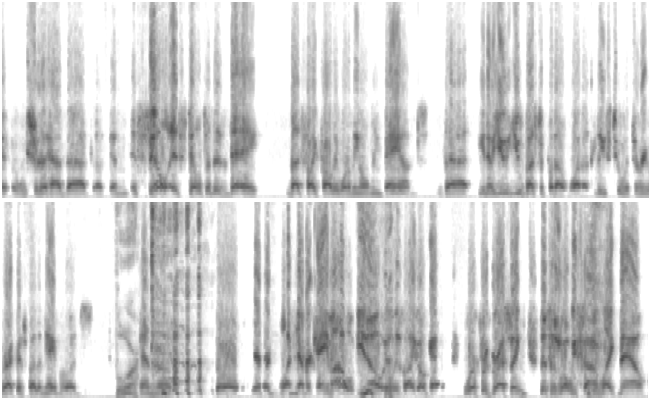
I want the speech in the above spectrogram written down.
It, we should have had that, uh, and it's still it's still to this day. That's like probably one of the only bands that you know. You you must have put out what at least two or three records by the neighborhoods, Four. and the Thorough Spirit one never came out. You know, it was like okay, we're progressing. This is what we sound like now.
